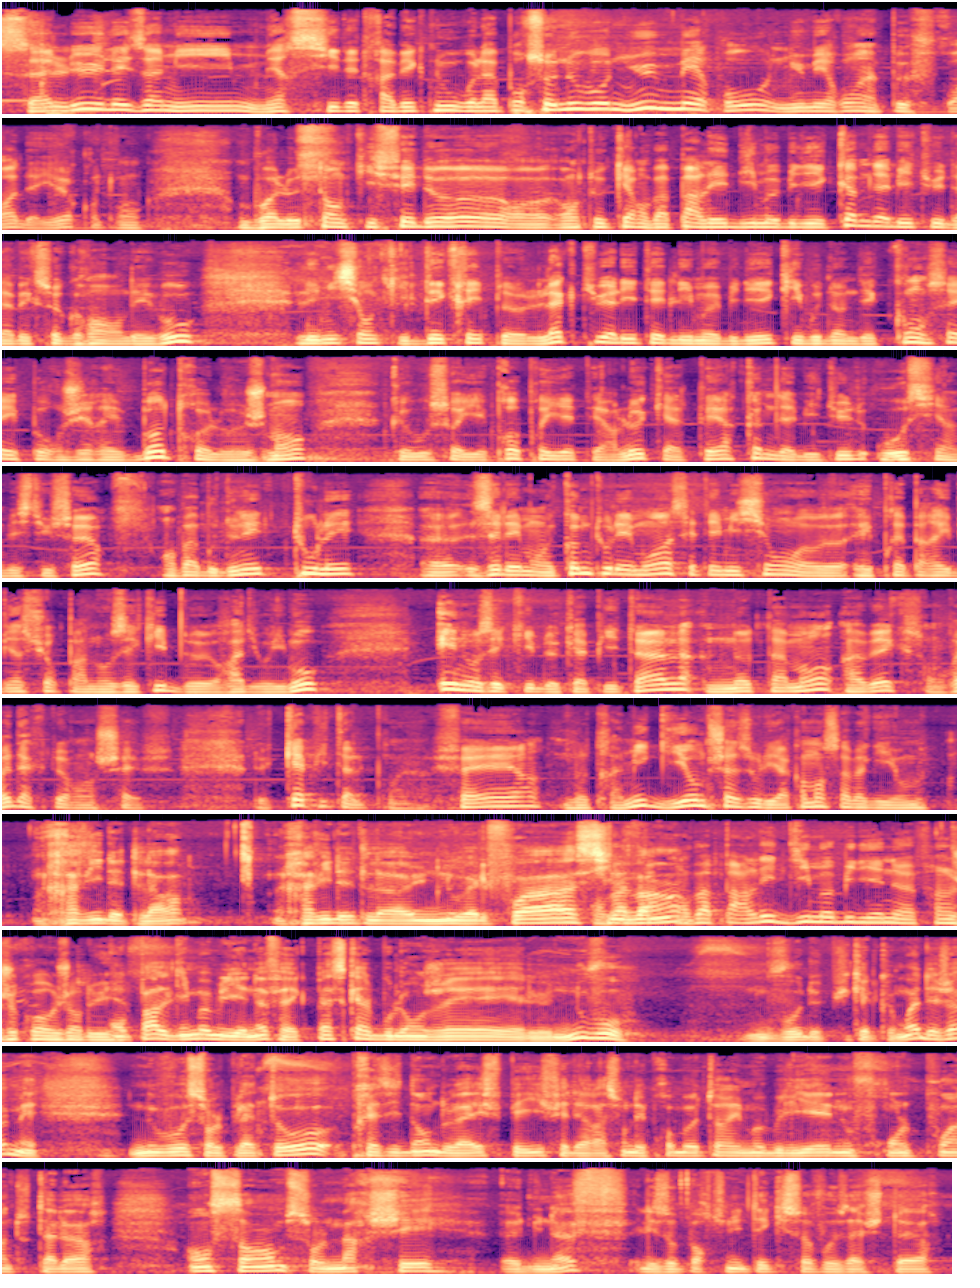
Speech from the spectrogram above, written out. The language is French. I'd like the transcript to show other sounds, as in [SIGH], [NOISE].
Salut les amis, merci d'être avec nous. Voilà pour ce nouveau numéro, numéro un peu froid d'ailleurs quand on, voit le temps qui fait dehors. En tout cas, on va parler d'immobilier comme d'habitude avec ce grand rendez-vous, l'émission qui décrypte l'actualité de l'immobilier, qui vous donne des conseils pour gérer votre logement, que vous soyez propriétaire, locataire, comme d'habitude, ou aussi investisseur. On va vous donner tous les euh, éléments. Comme tous les mois, cette émission euh, est préparée bien sûr par nos équipes de Radio Imo et nos équipes de Capital, notamment avec son rédacteur en chef de Capital.fr, notre ami Guillaume Chazoulia. Comment ça va Guillaume? Ravi d'être là. Ravi d'être là une nouvelle fois. Sylvain. On va, parler d'immobilier neuf, hein, je crois, aujourd'hui. On parle d'immobilier neuf avec Pascal Boulanger, le nouveau nouveau depuis quelques mois déjà, mais nouveau sur le plateau, président de la FPI, Fédération des promoteurs immobiliers. Nous ferons le point tout à l'heure ensemble sur le marché euh, du neuf, les opportunités qui s'offrent aux acheteurs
